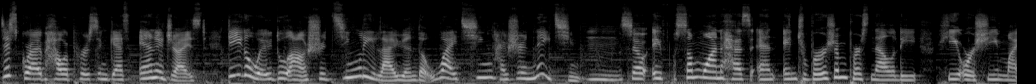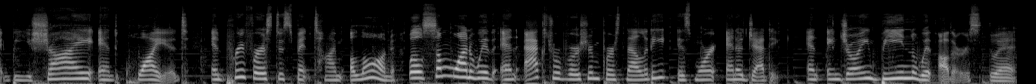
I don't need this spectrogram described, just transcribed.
Describe how a person gets energized. 第一个维度啊是精力来源的外倾还是内倾？嗯，So if someone has an introversion personality, he or she might be shy and quiet and prefers to spend time alone. While someone with an extroversion personality is more energetic and enjoying being with others. 对，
